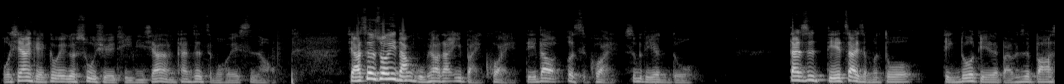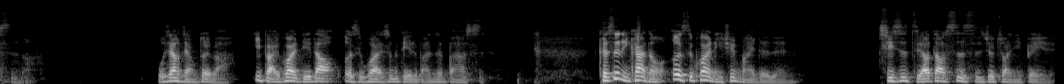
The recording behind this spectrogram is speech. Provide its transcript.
我现在给各位一个数学题，你想想看这怎么回事哦？假设说一档股票它一百块跌到二十块，是不是跌很多？但是跌再怎么多，顶多跌了百分之八十嘛。我这样讲对吧？一百块跌到二十块，是不是跌了百分之八十？可是你看哦，二十块你去买的人，其实只要到四十就赚一倍了，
